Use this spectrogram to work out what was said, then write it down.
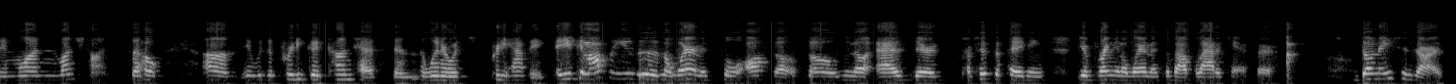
in one lunchtime. So um, it was a pretty good contest, and the winner was pretty happy. And you can also use it as an awareness tool also. So, you know, as they're participating, you're bringing awareness about bladder cancer. Donation jars.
